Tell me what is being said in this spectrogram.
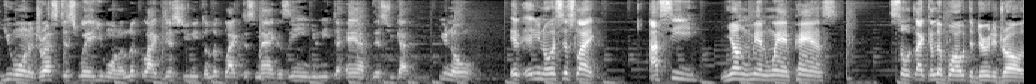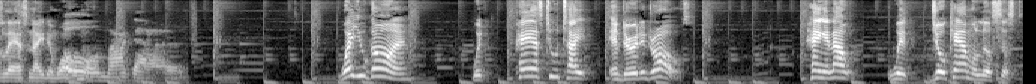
you want to dress this way, you want to look like this, you need to look like this magazine, you need to have this, you got, you know, it, it you know, it's just like I see young men wearing pants. So like the little boy with the dirty drawers last night in Walmart. Oh my God. Where you going with pants too tight and dirty drawers? Hanging out with Joe Camel little sister.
